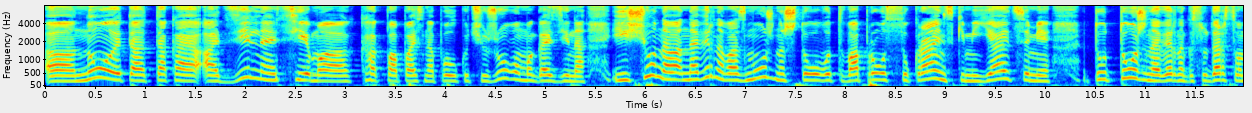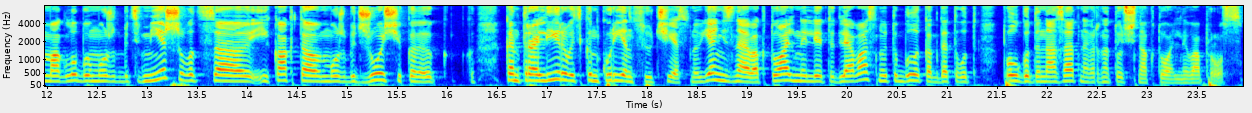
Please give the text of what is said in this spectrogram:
Но это такая отдельная тема, как попасть на полку чужого магазина. И еще, на, наверное, возможно, что вот вопрос с украинскими яйцами. Тут тоже, наверное, могло бы, может быть, вмешиваться и как-то, может быть, жестче контролировать конкуренцию честную. Я не знаю, актуально ли это для вас, но это было когда-то вот полгода назад, наверное, точно актуальный вопрос.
